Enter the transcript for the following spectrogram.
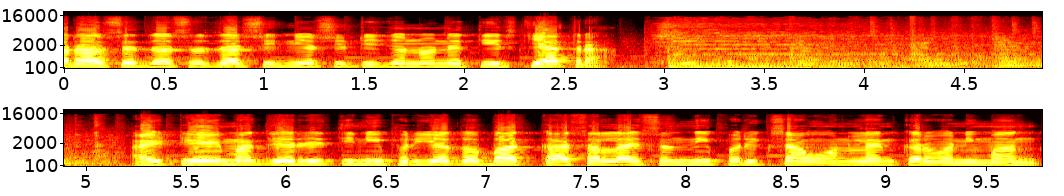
કરાવશે દસ હજાર સિનિયર સિટીઝનોને તીર્થયાત્રા. આઈટીઆઈમાં ગેરરીતિની ફરિયાદો બાદ કાસા લાયસન્સની પરીક્ષા ઓનલાઈન કરવાની માંગ.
